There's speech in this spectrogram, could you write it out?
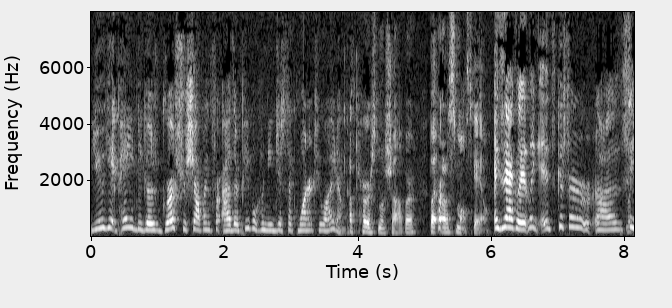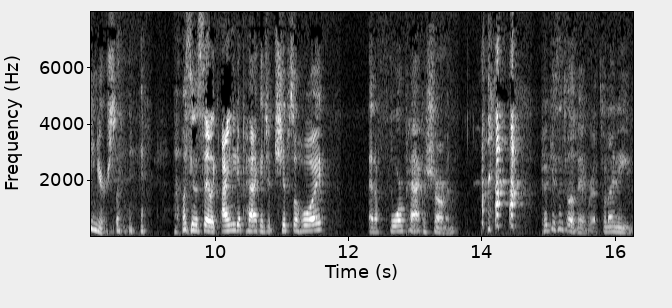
you get paid to go grocery shopping for other people who need just like one or two items. A personal shopper, but on a small scale. Exactly, like it's good for uh, seniors. I was going to say, like, I need a package of Chips Ahoy and a four pack of Charmin. Cookies and toilet paper. That's what I need.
